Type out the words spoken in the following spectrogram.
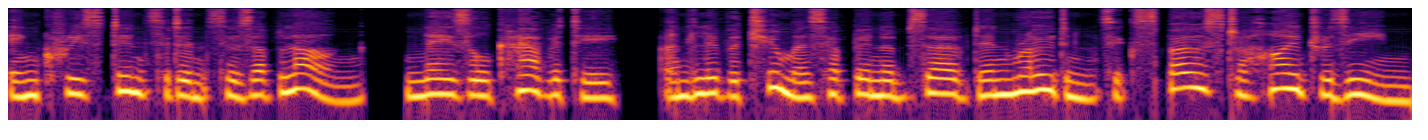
Increased incidences of lung, nasal cavity, and liver tumors have been observed in rodents exposed to hydrazine.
